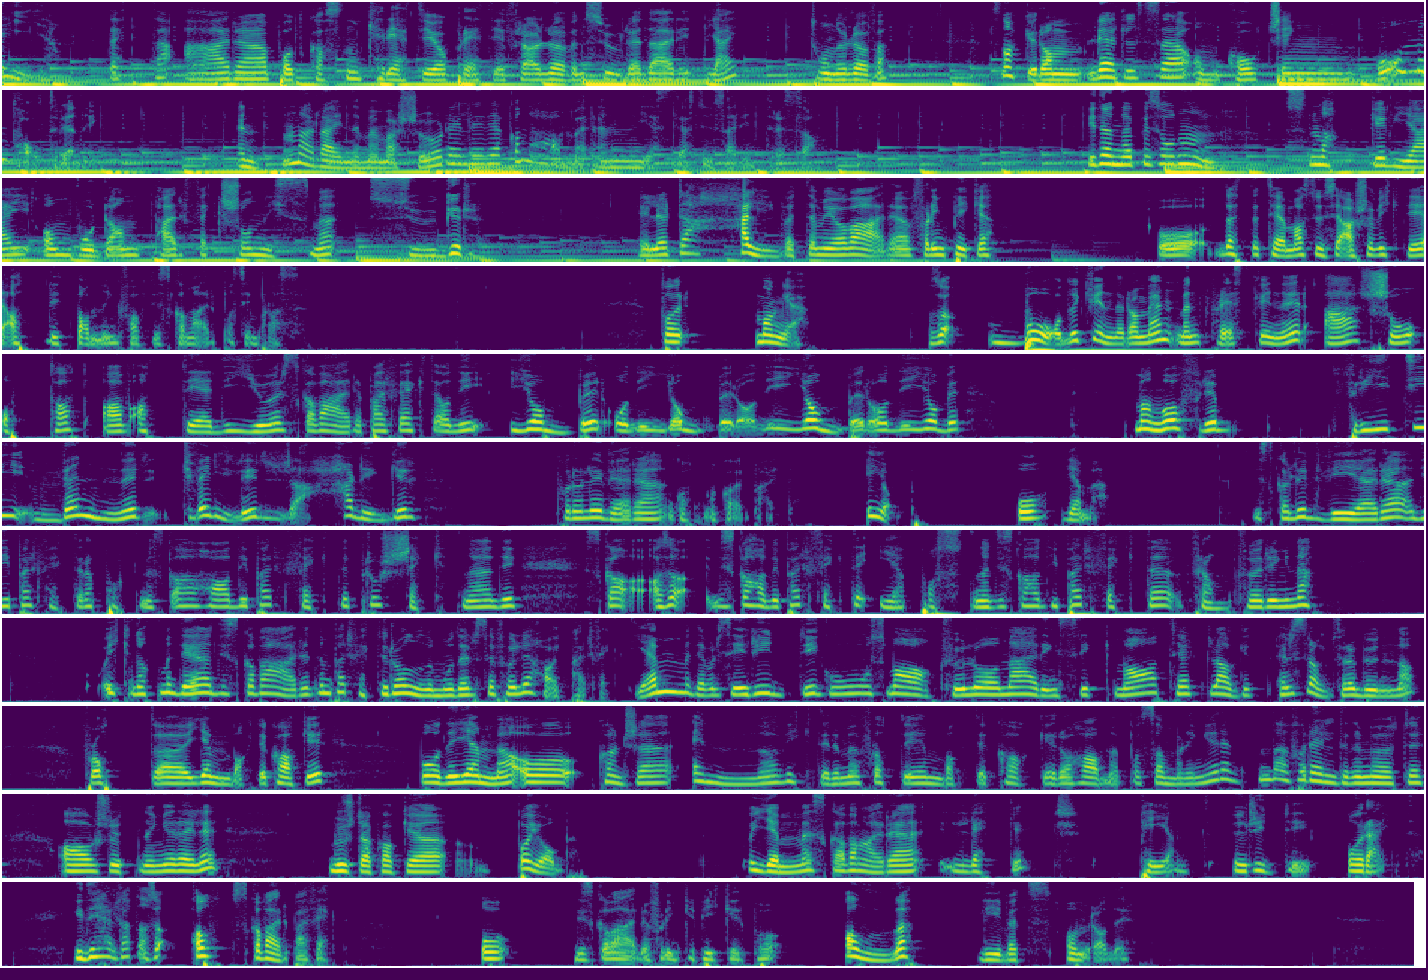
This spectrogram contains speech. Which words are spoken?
Hei, dette er podkasten Kreti og Pleti fra Løvens hule, der jeg, Tone Løve, snakker om ledelse, om coaching og om mentaltrening. Enten aleine med meg sjøl, eller jeg kan ha med en gjest jeg syns er interessant. I denne episoden snakker jeg om hvordan perfeksjonisme suger. Eller til helvete med å være flink pike. Og dette temaet syns jeg er så viktig at litt banning faktisk kan være på sin plass. For mange, altså både kvinner og menn, men flest kvinner, er så opptatt av at det de gjør skal være perfekt, og de jobber og de jobber og de jobber og de jobber. Mange ofrer fritid, venner, kvelder, helger for å levere godt nok arbeid i jobb og hjemme. De skal levere de perfekte rapportene, skal ha de perfekte prosjektene, de skal, altså, de skal ha de perfekte e-postene, de skal ha de perfekte framføringene. Og ikke nok med det, de skal være den perfekte rollemodell, selvfølgelig, ha et perfekt hjem, det vil si ryddig, god, smakfull og næringsrik mat, helt laget, helst laget fra bunnen av, flotte hjemmebakte kaker, både hjemme og kanskje enda viktigere med flotte hjemmebakte kaker å ha med på samlinger, enten det er foreldremøter, avslutninger eller bursdagskake på jobb. Og hjemmet skal være lekkert, pent, ryddig og reint. I det hele tatt, altså alt skal være perfekt. Og de skal være flinke piker på alle livets områder.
